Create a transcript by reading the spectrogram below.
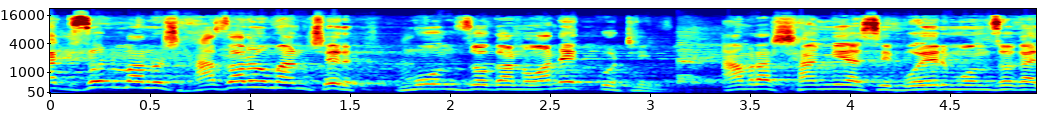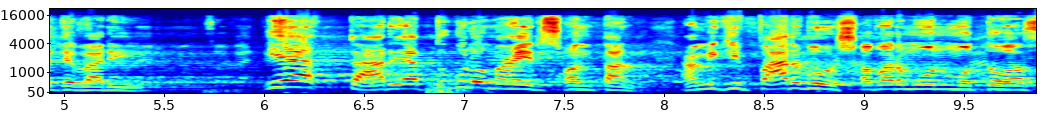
একজন মানুষ হাজারো মানুষের মন জোগানো অনেক কঠিন। আমরা স্বামী আছি, বইয়ের মন জোগাইতে পারি। একটা, আর এতগুলো মায়ের সন্তান, আমি কি পারব সবার মন মতো আজ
